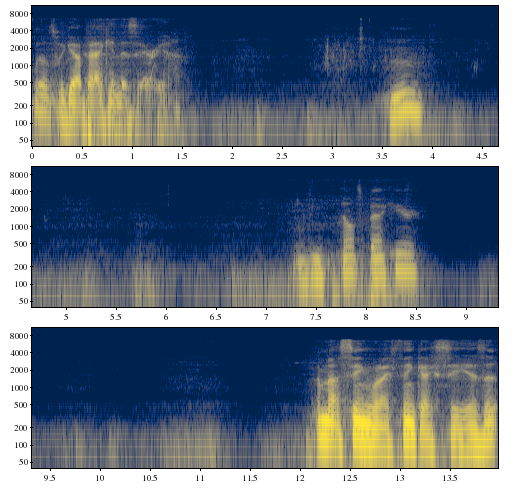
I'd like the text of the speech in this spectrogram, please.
What else we got back in this area? Hmm? Anything else back here? I'm not seeing what I think I see, is it?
